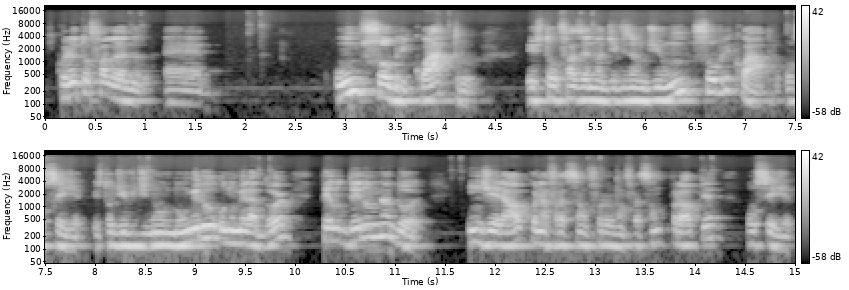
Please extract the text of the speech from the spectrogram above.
que quando eu estou falando é, 1 sobre 4, eu estou fazendo a divisão de 1 sobre 4, ou seja, eu estou dividindo o número, o numerador, pelo denominador. Em geral, quando a fração for uma fração própria, ou seja,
